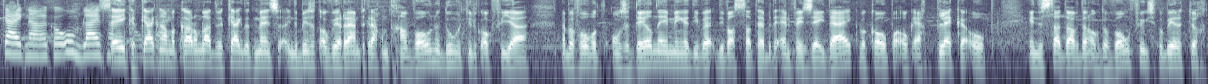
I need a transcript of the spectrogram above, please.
kijk naar elkaar om, blijf Zeker, naar kijk naar elkaar om. Laten we kijken dat mensen in de binnenstad ook weer ruimte krijgen om te gaan wonen. Dat doen we natuurlijk ook via nou, bijvoorbeeld onze deelnemingen die we, die we als stad hebben, de NVC Dijk. We kopen ook echt plekken op in de stad waar we dan ook de woonfunctie proberen terug,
